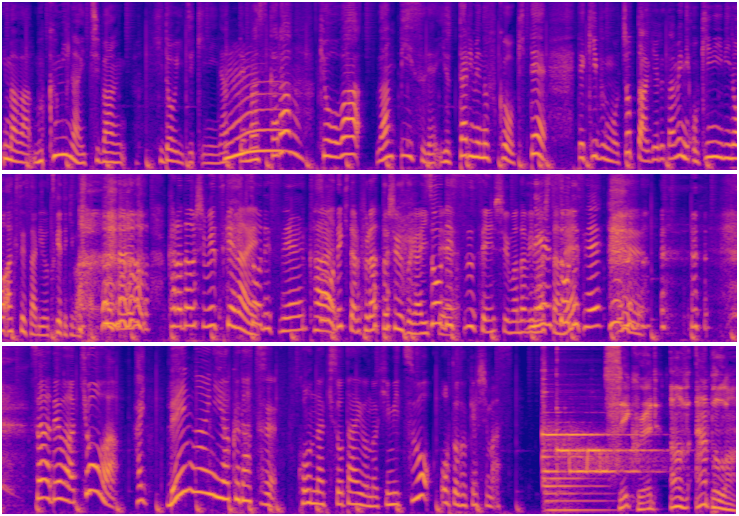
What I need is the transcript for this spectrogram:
今はむくみが一番ひどい時期になってますから、今日はワンピースでゆったりめの服を着て、で、気分をちょっと上げるためにお気に入りのアクセサリーをつけてきました。なるほど。体を締め付けない。そうですね。靴もできたらフラットシューズがいいって。そうです。先週学びましたね。ねそうですね。さあ、では今日は、はい、恋愛に役立つ、こんな基礎体温の秘密をお届けします。Secret of Apollon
